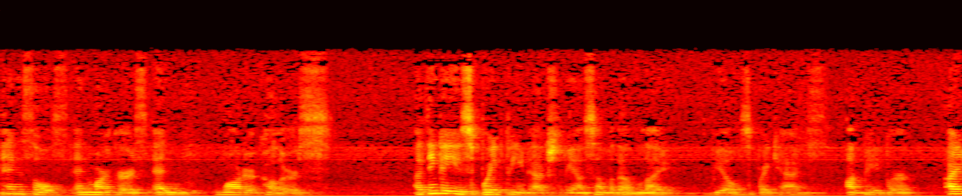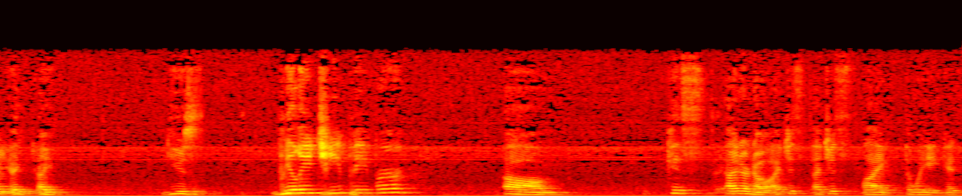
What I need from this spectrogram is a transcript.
pencils and markers and watercolors. I think I use spray paint actually on some of them, like real spray cans on paper. I, I, I use really cheap paper because um, I don't know. I just I just like the way it gets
